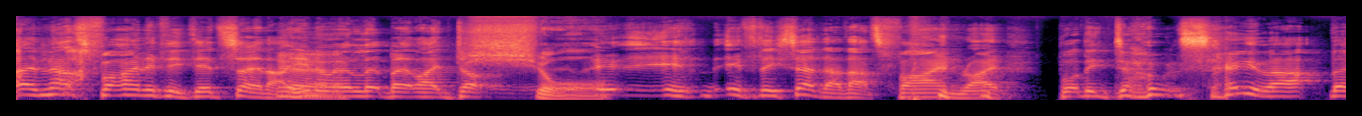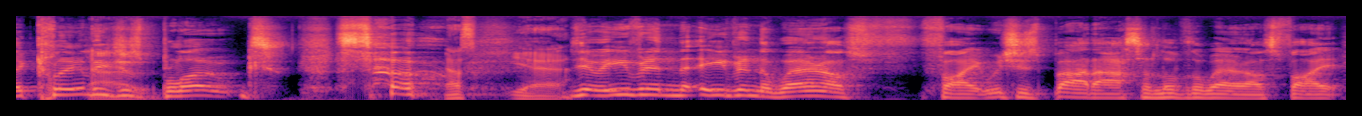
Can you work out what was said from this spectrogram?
and that's fine if they did say that. You know, a little bit like, do- Sure. If, if they said that, that's fine, right? but they don't say that. They're clearly No. just blokes. So That's yeah. you know, even in the even in the warehouse fight, which is badass. I love the warehouse fight,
